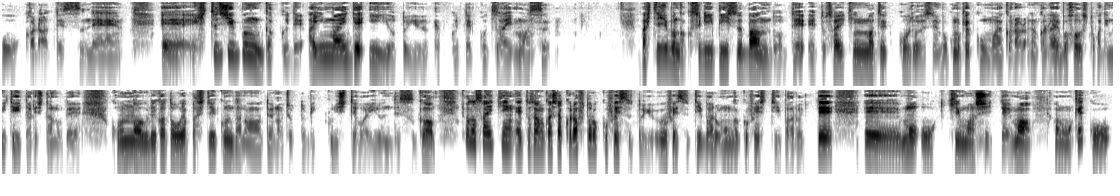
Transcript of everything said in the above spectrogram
方からですね。えー、羊文学で曖昧でいいよという曲でございます。まあ、羊文学3ピースバンドで、えっと、最近、まあ、絶好調ですね。僕も結構前から、なんかライブハウスとかで見ていたりしたので、こんな売れ方をやっぱしていくんだなというのはちょっとびっくりしてはいるんですが、ちょうど最近、えっと、参加したクラフトロックフェスというフェスティバル、音楽フェスティバルで、えー、もう聞きまして、まあ、あの、結構、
